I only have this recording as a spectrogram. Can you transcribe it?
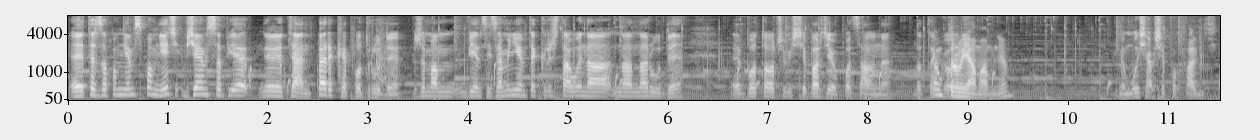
e, też zapomniałem wspomnieć, wziąłem sobie e, ten, perkę pod rudy, że mam więcej. Zamieniłem te kryształy na, na, na rudy, e, bo to oczywiście bardziej opłacalne. Tą, Dlatego którą ja mam, nie? no, musiał się pochwalić.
